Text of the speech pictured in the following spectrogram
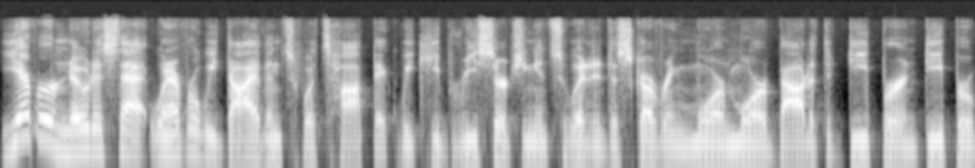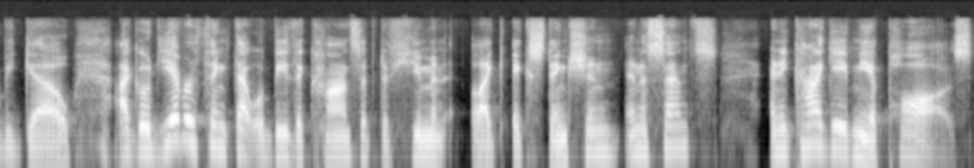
you ever notice that whenever we dive into a topic, we keep researching into it and discovering more and more about it, the deeper and deeper we go? I go, do you ever think that would be the concept of human like extinction in a sense? And he kind of gave me a pause.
